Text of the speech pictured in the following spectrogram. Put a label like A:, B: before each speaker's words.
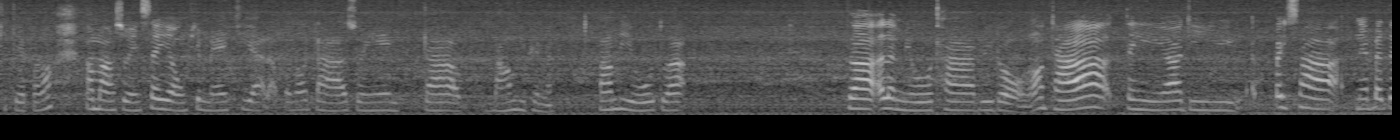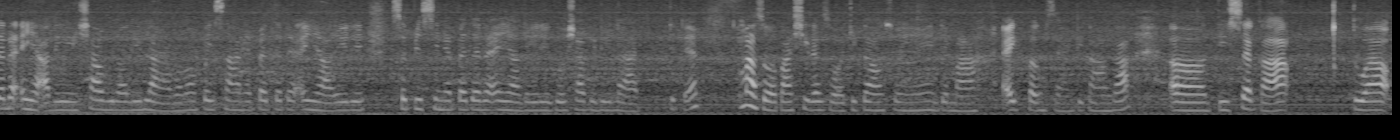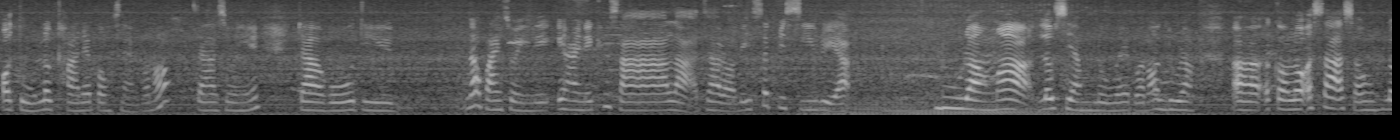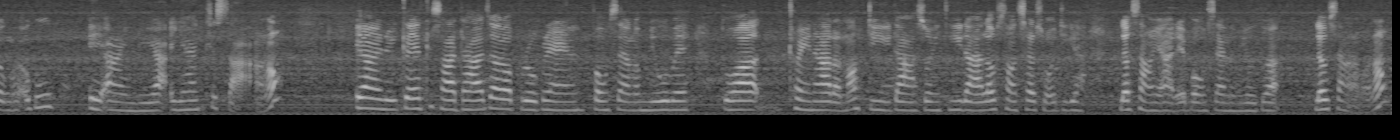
A: ဖြစ်တယ်ပေါ့နော်အမှဆိုရင်စက်ရုံဖြစ်မယ်ကြည့်ရတာပေါ့နော်ဒါဆိုရင်ဒါဘောင်းဘီဖြစ်မယ်ဘောင်းဘီကိုသူကသူကအဲ့လိုမျိုးထားပြီးတော့เนาะဒါကတင်ရဒီပိတ်စနဲ့ပတ်သက်တဲ့အရာလေးရှောက်ပြီးတော့လေးလာတာပေါ့နော်ပိတ်စနဲ့ပတ်သက်တဲ့အရာလေးတွေစပစ္စည်းနဲ့ပတ်သက်တဲ့အရာလေးတွေကိုရှောက်ပြီးလေးလာတက်တယ်အမှဆိုတော့ဘာရှိလဲဆိုတော့ဒီကောင်ဆိုရင်ဒီမှာ8ပုံစံဒီကောင်ကအာဒီဆက်က သူကအော်တိုလောက်ထားတဲ့ပုံစံပေါ့နော်ဒါဆိုရင်ဒါကိုဒီနောက်ပိုင်းဆိုရင်လေ AI နဲ့ခက်စားလာကြတော့လေစက်ပစ္စည်းတွေကလူတောင်မှလောက်ဆရာမလို့ပဲပေါ့နော်လူတောင်အာအကောင်လုံးအဆအဆုံးလုပ်မယ်အခု AI တွေကအရန်ခက်စားအောင်နော် AI တွေကခက်စားဒါကကြတော့ program ပုံစံလိုမျိုးပဲသူက train ထားတာเนาะဒီဒါဆိုရင်ဒီဒါလောက်ဆောင်ချက်ဆိုဒီကလောက်ဆောင်ရတဲ့ပုံစံလိုမျိုးသူကလောက်ဆောင်တာပေါ့နော်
